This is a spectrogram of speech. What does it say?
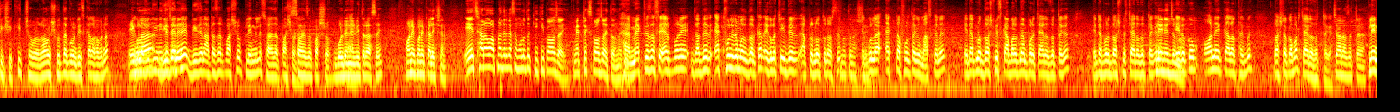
টিকসই কিচ্ছু হবে না রং সুতা কোনো ডিসকালার হবে না। এগুলা ডিজাইন ডিজাইন আট হাজার পাঁচশো প্লেন নিলে ছয় হাজার পাঁচশো ছয় হাজার পাঁচশো গোল্ডেনের ভিতরে আছে। অনেক অনেক কালেকশন এছাড়াও আপনাদের কাছে মূলত কি কি পাওয়া যায়? ম্যাট্রিক্স পাওয়া যায় তো হ্যাঁ ম্যাট্রেস আছে। এরপরে যাদের এক ফুলের মধ্যে দরকার এগুলো হচ্ছে ঈদের আপনার নতুন আসছে। নতুন আসছে। এগুলা একটা ফুল থাকবে মাঝখানে। এটা আপনার দশ পিস কাবারের দাম পড়ে চার হাজার টাকা। এটা পরে দশ পিস চার হাজার টাকা? এরকম অনেক কালার থাকবে। দশটা কভার চার হাজার টাকা। চার হাজার টাকা। প্লেন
